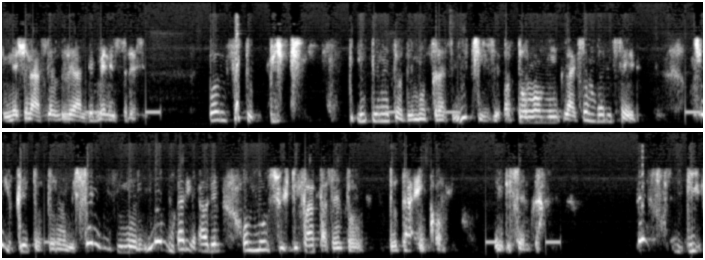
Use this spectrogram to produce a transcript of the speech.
in National Assembly and the ministries. But we to pick the internet of democracy, which is autonomy, like somebody said. When you create autonomy, send this money. Buhari having almost 55% of total income in the center. Let's de-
